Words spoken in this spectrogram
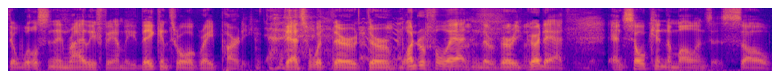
the Wilson and Riley family. They can throw a great party. That's what they're they're wonderful at, and they're very good at. And so can the Mullinses. So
